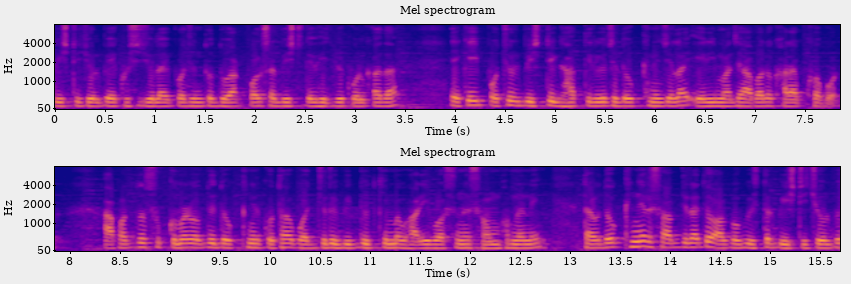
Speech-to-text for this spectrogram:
বৃষ্টি চলবে একুশে জুলাই পর্যন্ত। দোয়াক পলসা বৃষ্টিতে ভিজবে কলকাতা। একেই প্রচুর বৃষ্টির ঘাটতি রয়েছে দক্ষিণী জেলায়, এরই মাঝে আবারও খারাপ খবর। আপাতত শুক্রবার অবধি দক্ষিণের কোথাও বজ্র বিদ্যুৎ কিংবা ভারী বর্ষণের সম্ভাবনা নেই। তবে দক্ষিণের সব জেলাতে অল্প বিস্তর বৃষ্টি চলবে,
